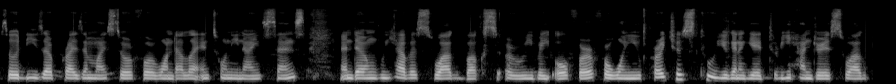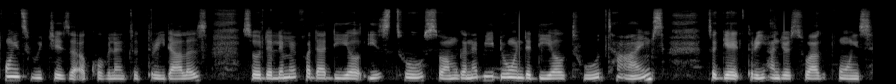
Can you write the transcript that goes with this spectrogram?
So these are priced in my store for one dollar and 29 cents. And then we have a Swagbucks a rebate offer. For when you purchase two you're gonna get 300 swag points which is equivalent to three dollars. So the limit for that deal is two. So i'm gonna be doing the deal two times to get 300 swag points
